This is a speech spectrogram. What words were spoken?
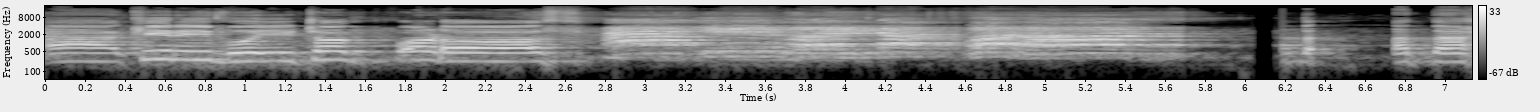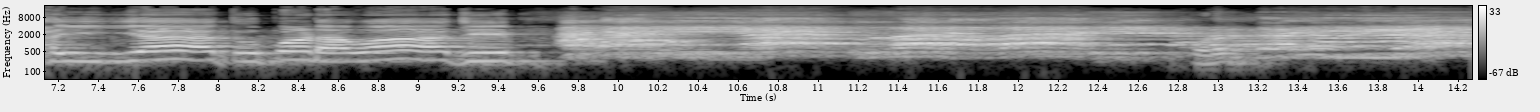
আখিরি বৈঠক পড়স আতাহিয়াতু পড়া ওয়াজিব। পড়েন। দরুদ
